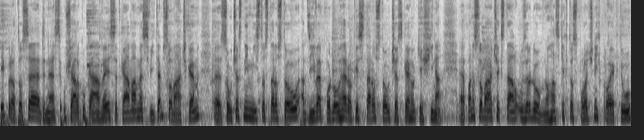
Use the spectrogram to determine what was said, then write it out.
I proto se dnes u šálku kávy setkáváme s Vítem Slováčkem, eh, současným místostarostou a dříve po dlouhé roky starostou Českého Těšína. Eh, pan Slováček stál u zrodu mnoha z těchto společných projektů,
